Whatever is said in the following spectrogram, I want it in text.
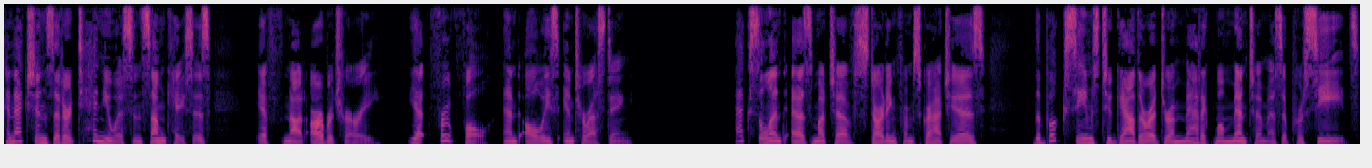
Connections that are tenuous in some cases if not arbitrary, yet fruitful and always interesting. Excellent as much of Starting from Scratch is, the book seems to gather a dramatic momentum as it proceeds,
